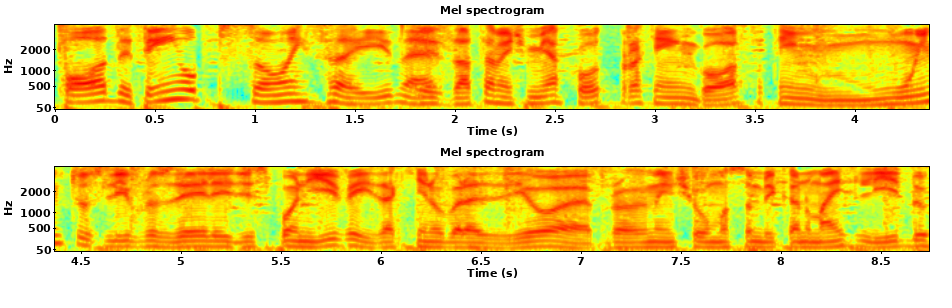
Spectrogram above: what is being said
pode, tem opções aí, né? Exatamente. Minha Couto, para quem gosta, tem muitos livros dele disponíveis aqui no Brasil. É provavelmente o moçambicano mais lido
